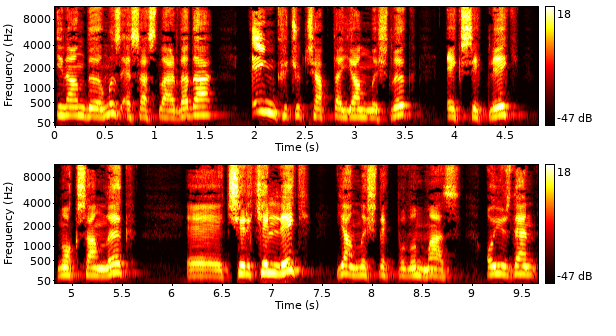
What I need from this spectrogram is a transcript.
inandığımız esaslarda da en küçük çapta yanlışlık, eksiklik, noksanlık, e, çirkinlik, yanlışlık bulunmaz. O yüzden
